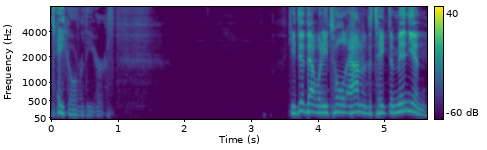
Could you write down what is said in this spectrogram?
take over the earth. He did that when he told Adam to take dominion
